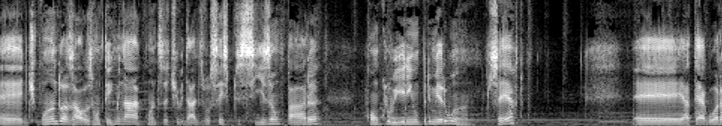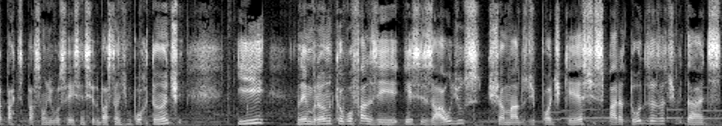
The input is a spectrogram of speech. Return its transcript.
É, de quando as aulas vão terminar, quantas atividades vocês precisam para concluírem o primeiro ano, certo? É, até agora a participação de vocês tem sido bastante importante e lembrando que eu vou fazer esses áudios chamados de podcasts para todas as atividades.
